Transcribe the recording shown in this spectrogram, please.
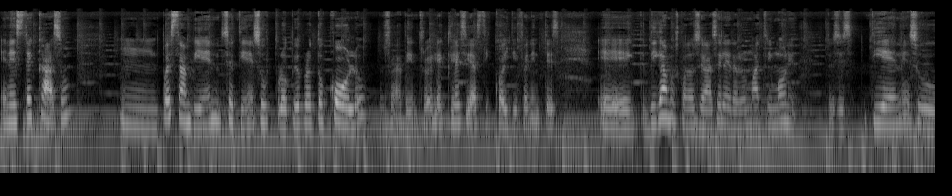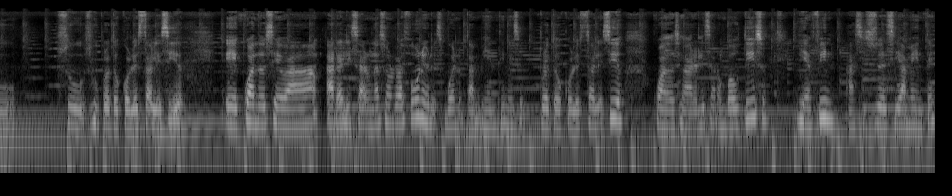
En este caso, mm, pues también se tiene su propio protocolo, o sea, dentro del eclesiástico hay diferentes, eh, digamos, cuando se va a celebrar un matrimonio, entonces tiene su, su protocolo establecido. Eh, cuando se va a realizar unas honras fúnebres, bueno, también tiene ese protocolo establecido. Cuando se va a realizar un bautizo y en fin, así sucesivamente,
